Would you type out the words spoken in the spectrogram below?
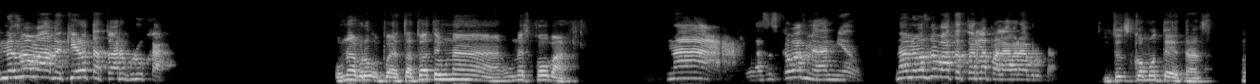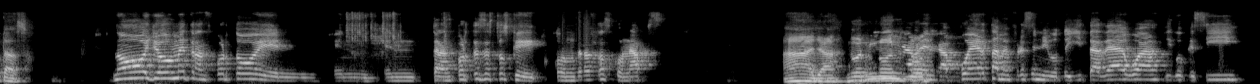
No es mamá, me quiero tatuar bruja. Una bru pues tatúate una, una escoba. Nah, las escobas me dan miedo. No, nomás me voy a tatuar la palabra bruja. Entonces, ¿cómo te transportas? No, yo me transporto en, en, en transportes estos que contratas con apps. Ah, ya. No, no, me abren la puerta, me ofrecen mi botellita de agua, digo que sí.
